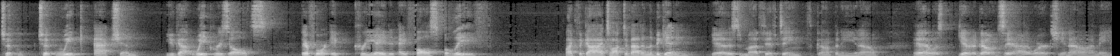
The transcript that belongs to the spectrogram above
took, took weak action, you got weak results, therefore it created a false belief like the guy I talked about in the beginning. Yeah, this is my 15th company, you know. Yeah, let's give it a go and see how it works, you know. I mean,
